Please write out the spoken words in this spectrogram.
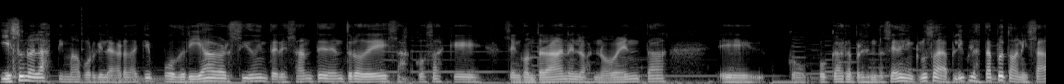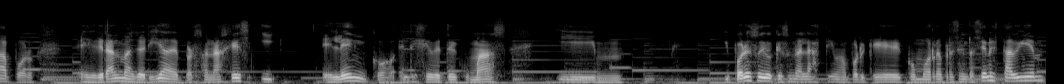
Y es una lástima porque la verdad que podría haber sido interesante dentro de esas cosas que se encontraban en los 90 eh, con pocas representaciones. Incluso la película está protagonizada por eh, gran mayoría de personajes y elenco LGBTQ. Y, y por eso digo que es una lástima, porque como representación está bien,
